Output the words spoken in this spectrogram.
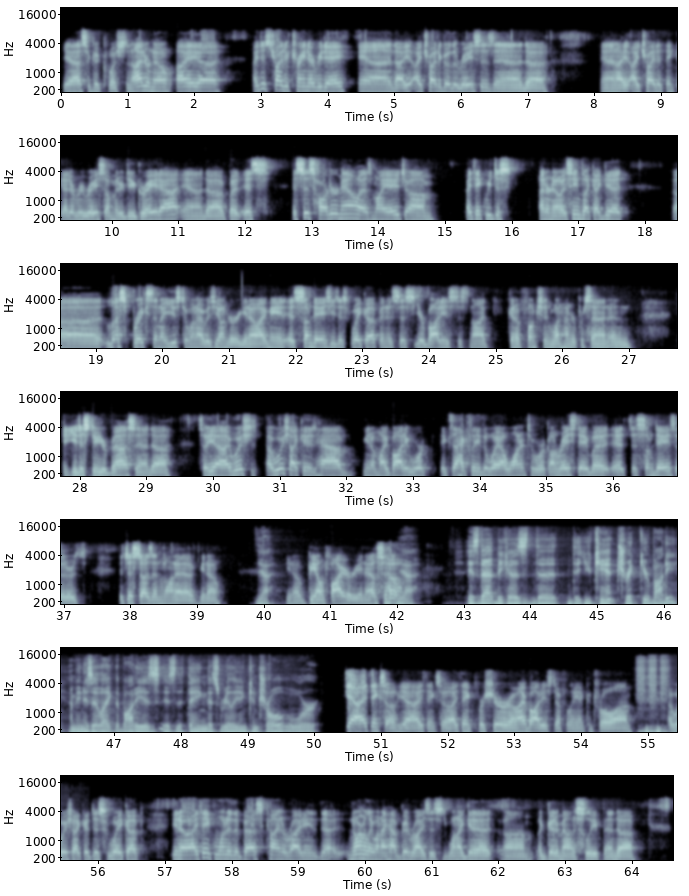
Yeah that's a good question. I don't know. I uh, i just try to train every day and i i try to go to the races and uh, and I, I try to think that every race I'm going to do great at, and uh, but it's it's just harder now as my age. Um, I think we just I don't know. It seems like I get uh, less breaks than I used to when I was younger. You know, I mean, it's some days you just wake up and it's just your body is just not going to function 100%, and, and you just do your best. And uh, so, yeah, I wish I wish I could have you know my body work exactly the way I wanted to work on race day, but it's just some days that it just doesn't want to you know yeah you know be on fire you know so yeah Is that because the that you can't trick your body? I mean, is it like the body is is the thing that's really in control, or? Yeah, I think so. Yeah, I think so. I think for sure uh, my body is definitely in control. Um, I wish I could just wake up. You know, I think one of the best kind of riding that normally when I have good rides is when I get um, a good amount of sleep, and uh,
